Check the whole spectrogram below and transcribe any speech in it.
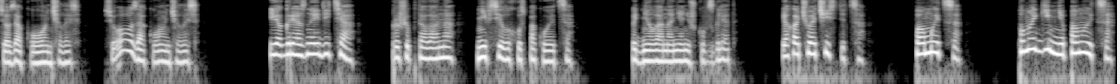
Все закончилось, все закончилось. «Я грязное дитя», — прошептала она, не в силах успокоиться. Подняла на нянюшку взгляд. «Я хочу очиститься, помыться. Помоги мне помыться».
